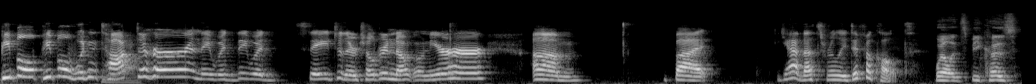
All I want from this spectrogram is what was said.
people people wouldn't talk Yeah. to her and they would they would say to their children don't go near her. Um but yeah, that's really difficult. Well, it's because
